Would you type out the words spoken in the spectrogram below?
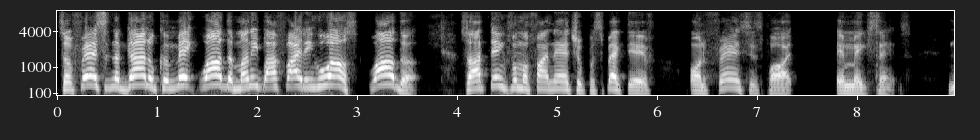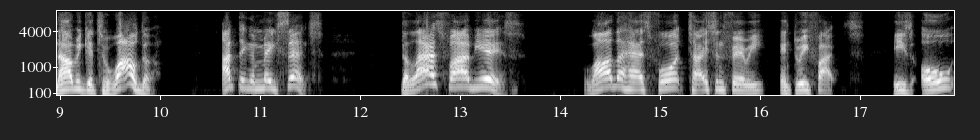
So Francis Ngannou could make Wilder money by fighting who else? Wilder. So I think from a financial perspective, on Francis' part, it makes sense. Now we get to Wilder. I think it makes sense. The last five years, Wilder has fought Tyson Fury in three fights. He's 0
